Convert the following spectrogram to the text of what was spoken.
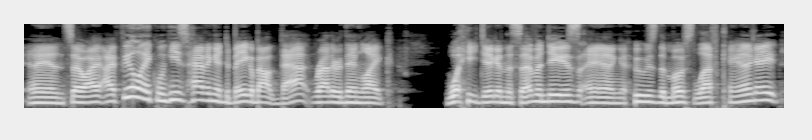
And so I, I feel like when he's having a debate about that rather than like what he did in the 70s and who's the most left candidate,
